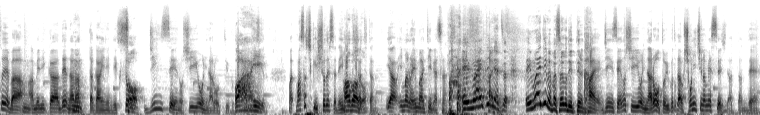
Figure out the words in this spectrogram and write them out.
例えば、アメリカで習った概念でいくと、うん、人生の CEO になろうっていうことがあるんですけど。ままさしく一緒ですよね、今おっしゃってたの。いや、今の MIT のやつなんです MIT のやつ、はい、MIT もやっぱりそういうこと言ってるんだ。はい。人生の CEO になろうということが初日のメッセージだったんで。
